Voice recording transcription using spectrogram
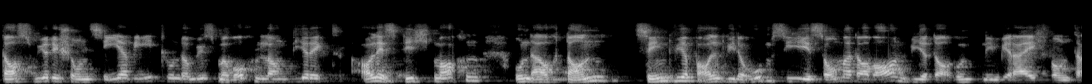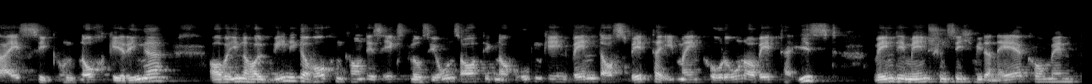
das würde schon sehr wehtun. Da müssen wir wochenlang direkt alles dicht machen. Und auch dann sind wir bald wieder oben. Siehe Sommer, da waren wir da unten im Bereich von 30 und noch geringer. Aber innerhalb weniger Wochen kann das explosionsartig nach oben gehen, wenn das Wetter eben ein Corona-Wetter ist, wenn die Menschen sich wieder näher kommen.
